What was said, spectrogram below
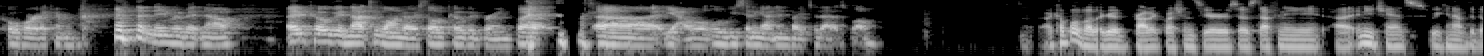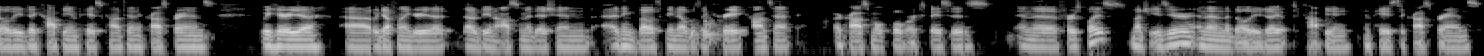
cohort. I can't remember the name of it now. I had COVID not too long ago. I still have COVID brain, but uh, yeah, we'll, we'll be sending out an invite to that as well a couple of other good product questions here. So Stephanie, uh, any chance we can have the ability to copy and paste content across brands? We hear you. Uh, we definitely agree that that would be an awesome addition. I think both being able to create content across multiple workspaces in the first place much easier, and then the ability to, to copy and paste across brands.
